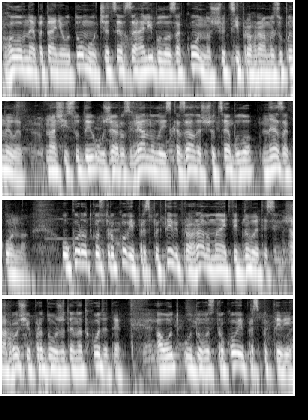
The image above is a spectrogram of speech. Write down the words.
Головне питання у тому, чи це взагалі було законно, що ці програми зупинили. Наші суди уже розглянули і сказали, що це було незаконно. У короткостроковій перспективі програми мають відновитись, а гроші продовжити надходити. А от у довгостроковій перспективі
